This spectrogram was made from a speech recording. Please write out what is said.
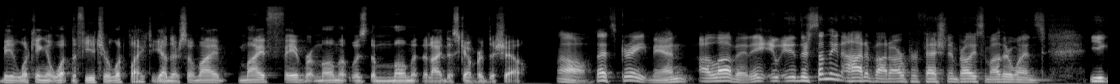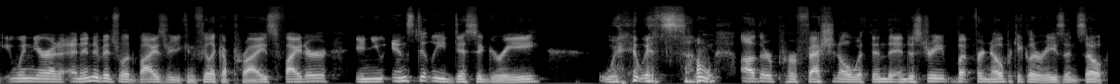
be looking at what the future looked like together. So my my favorite moment was the moment that I discovered the show. Oh, that's great, man. I love it. It- it- There's something odd about our profession and probably some other ones. You, when you're an, an individual advisor, you can feel like a prize fighter and you instantly disagree with, with some other professional within the industry, but for no particular reason. So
